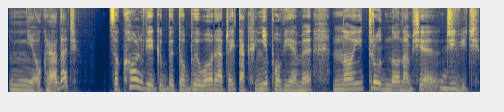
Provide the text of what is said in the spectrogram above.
nie okradać? Cokolwiek by to było, raczej tak nie powiemy, no i trudno nam się dziwić.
